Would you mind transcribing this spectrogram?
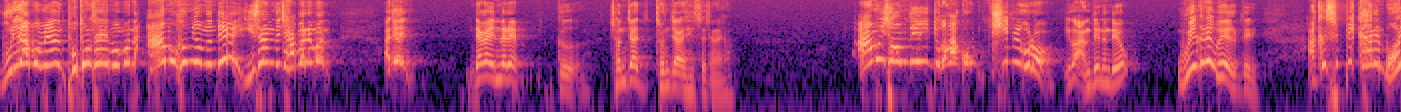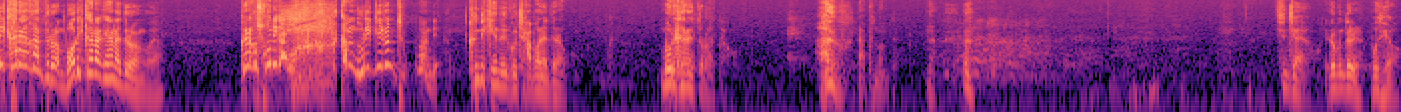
우리가 보면 보통 사회 보면 아무 흠이 없는데 이 사람들이 잡아내면 아주 내가 옛날에 그 전자 전자 했었잖아요. 아무 이상 없는데 이거 갖고 시비를 걸어 이거 안 되는데요? 왜 그래 왜 그랬더니 아 그 스피커 안에 머리카락 하나 들어 머리카락이 하나 들어간 거야. 그래고 소리가 약간 누리끼리는 특별한데 근데 걔네 그걸 잡아내더라고 머리카락이 들어갔다고. 아유 나쁜 놈들. 진짜요. 여러분들 보세요.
